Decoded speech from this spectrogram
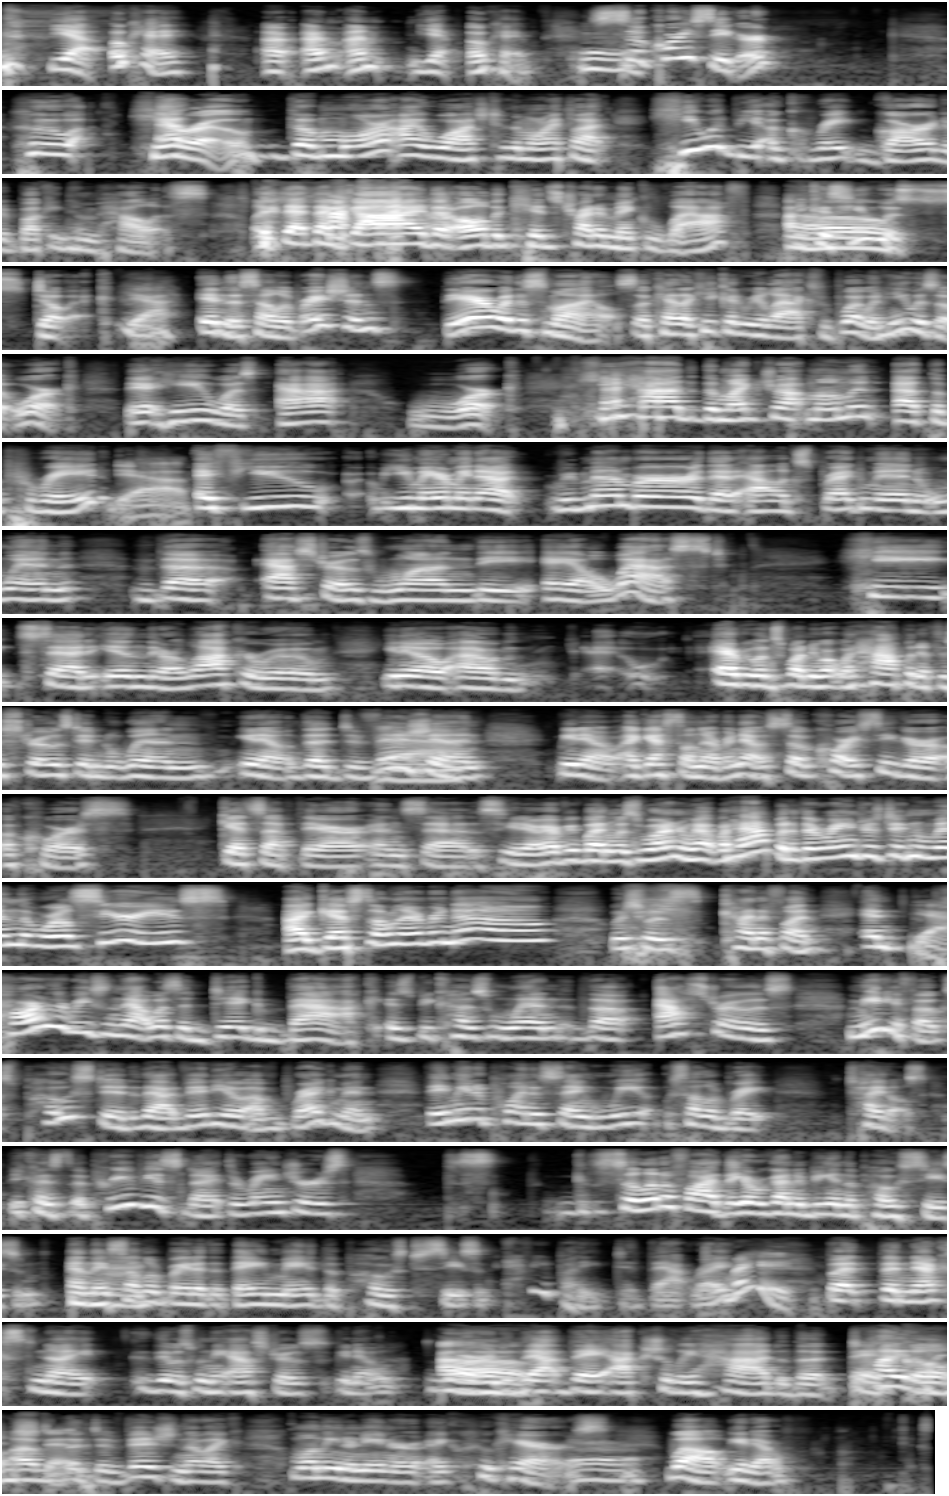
Yeah. Okay. Uh, I'm. I'm. Yeah. Okay. So Corey Seager, who Hero. at- the more I watched him, the more I thought he would be a great guard at Buckingham Palace, like that that guy that all the kids try to make laugh because he was stoic. Yeah. In the celebrations, there were the smiles. Okay, like he could relax. But boy, when he was at work, there he was at work. He had the mic drop moment at the parade. Yeah. If you you may or may not remember that Alex Bregman, when the Astros won the AL West, he said in their locker room, you know, um, everyone's wondering what would happen if the Stros didn't win, you know, the division. Yeah. You know, I guess they'll never know. So Corey Seager, of course, gets up there and says, you know, everyone was wondering what would happen if the Rangers didn't win the World Series. I guess they'll never know, which was kind of fun. And Yeah. part of the reason that was a dig back is because when the Astros media folks posted that video of Bregman, they made a point of saying we celebrate titles because the previous night the Rangers solidified they were going to be in the postseason and they mm-hmm. celebrated that they made the postseason. Everybody did that, right? Right. But the next night, it was when the Astros, you know, learned Oh. that they actually had the They title of the division. They're like, well, neener, neener, like, who cares? Well, you know,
